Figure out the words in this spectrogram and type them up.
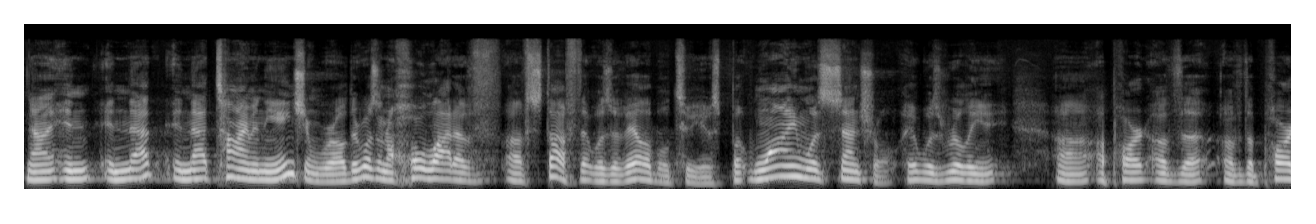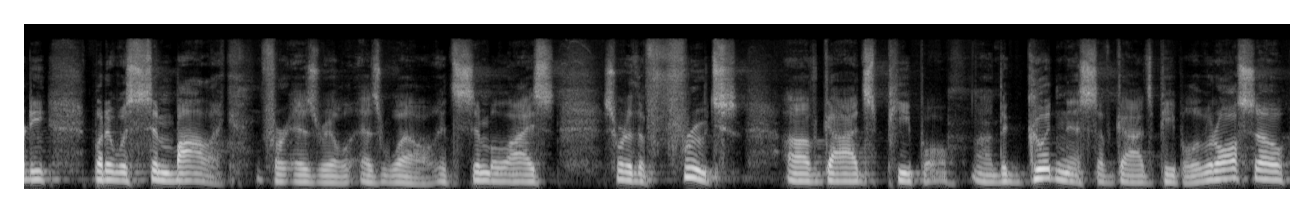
Now, in, in, that, in that time in the ancient world, there wasn't a whole lot of, of stuff that was available to you, but wine was central. It was really uh, a part of the, of the party, but it was symbolic for Israel as well. It symbolized sort of the fruits of God's people, uh, the goodness of God's people. It would also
